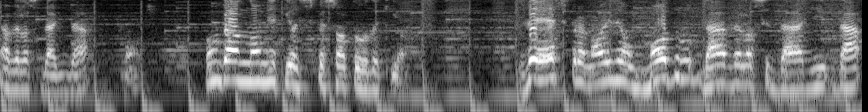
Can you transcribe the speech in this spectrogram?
a velocidade da fonte. Vamos dar o um nome aqui a esse pessoal todo aqui, ó. VS para nós é o módulo da velocidade da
